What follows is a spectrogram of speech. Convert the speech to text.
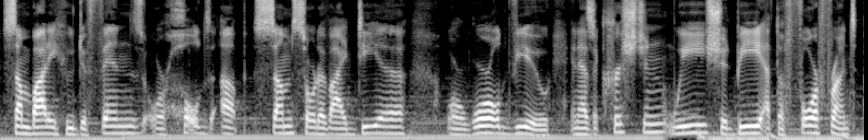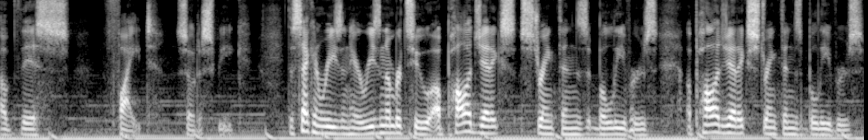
somebody who defends or holds up some sort of idea or worldview. And as a Christian, we should be at the forefront of this fight so to speak. The second reason here, reason number two, apologetics strengthens believers. Apologetics strengthens believers.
